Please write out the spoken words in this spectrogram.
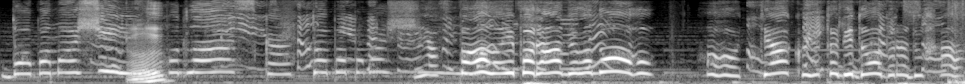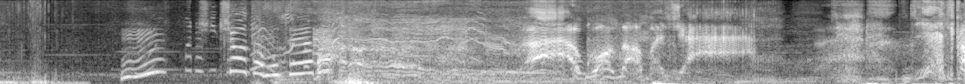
Допоможіть, будь ласка, допоможіть. Я впала і поранила ногу. О, дякую тобі, добра душа. М? Що там у тебе? А, вона пече! Дідько!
